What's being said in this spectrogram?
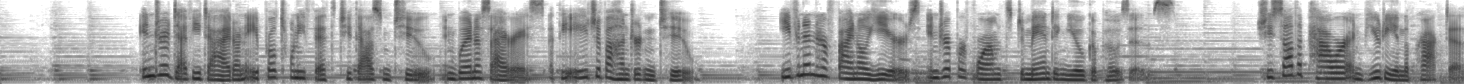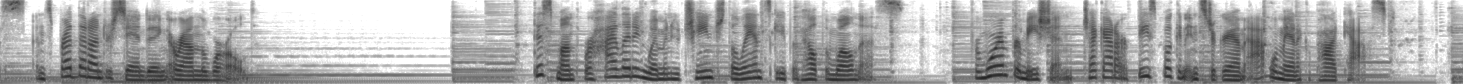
Indra Devi died on April 25, 2002, in Buenos Aires at the age of 102. Even in her final years, Indra performed demanding yoga poses. She saw the power and beauty in the practice and spread that understanding around the world. This month, we're highlighting women who changed the landscape of health and wellness. For more information, check out our Facebook and Instagram at Womanica Podcast.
